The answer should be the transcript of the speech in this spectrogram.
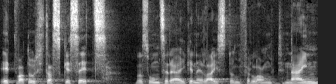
Etwa durch das Gesetz? was unsere eigene Leistung verlangt. Nein,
